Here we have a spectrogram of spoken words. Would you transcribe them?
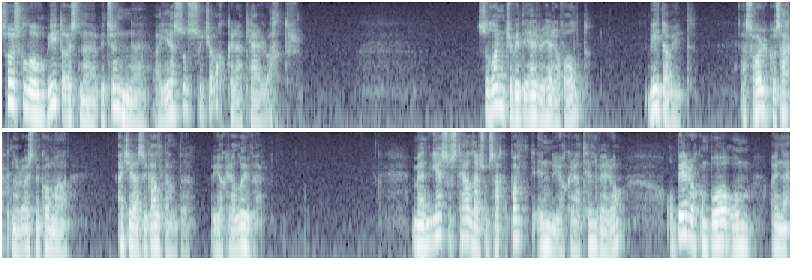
så skulle vi tøysene vi trunne av Jesus så ikke okkara kære og atter. Så langt vi er jo her av folk, vita vi at sorg og saknor øysene koma at gjøre seg galdande i okkara løyve. Men Jesus talar som sagt bort inn i okkara tilvero og ber okkom på om eina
